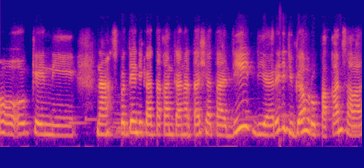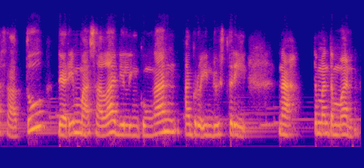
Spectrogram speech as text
Oh oke okay nih. Nah seperti yang dikatakan Kak Natasha tadi, diare juga merupakan salah satu dari masalah di lingkungan agroindustri. Nah teman-teman,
